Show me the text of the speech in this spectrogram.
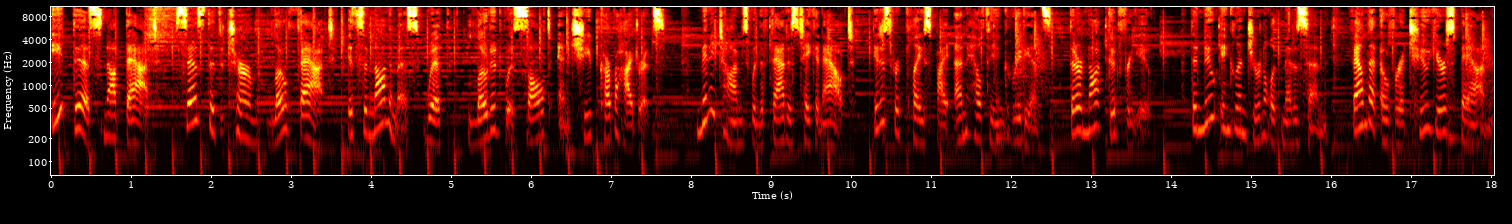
Eat this, not that, says that the term low fat is synonymous with loaded with salt and cheap carbohydrates. Many times when the fat is taken out, it is replaced by unhealthy ingredients that are not good for you. The New England Journal of Medicine found that over a two year span,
